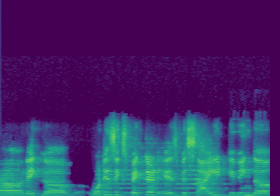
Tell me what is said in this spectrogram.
uh, like uh, what is expected is beside giving the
